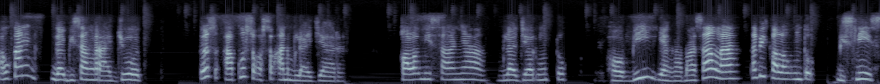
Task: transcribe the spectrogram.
aku kan nggak bisa ngerajut. Terus aku sok-sokan belajar. Kalau misalnya belajar untuk hobi ya nggak masalah. Tapi kalau untuk bisnis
